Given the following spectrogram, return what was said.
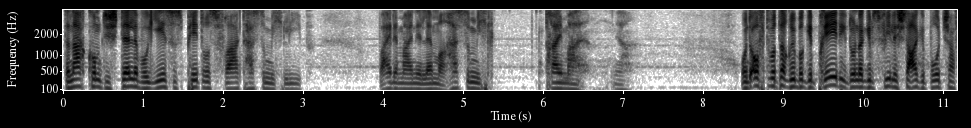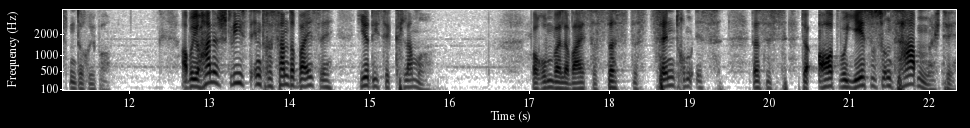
Danach kommt die Stelle, wo Jesus Petrus fragt, hast du mich lieb? Beide meine Lämmer, hast du mich dreimal? Ja. Und oft wird darüber gepredigt und da gibt es viele starke Botschaften darüber. Aber Johannes schließt interessanterweise hier diese Klammer. Warum? Weil er weiß, dass das das Zentrum ist. Das ist der Ort, wo Jesus uns haben möchte.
